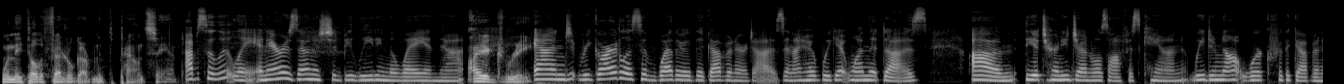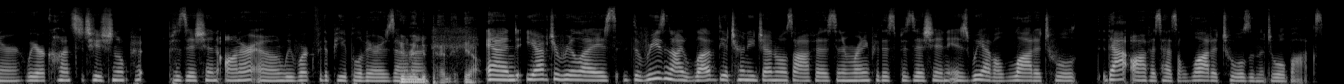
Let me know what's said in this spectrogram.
when they tell the federal government to pound sand. Absolutely. And Arizona should be leading the way in that. I agree. And regardless of whether the governor does, and I hope we get one that does, um, the attorney general's office can. We do not work for the governor. We are a constitutional p- position on our own. We work for the people of Arizona. You're independent, yeah. And you have to realize the reason I love the attorney general's office and I'm running for this position is we have a lot of tools. That office has a lot of tools in the toolbox.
